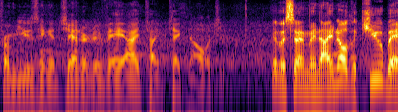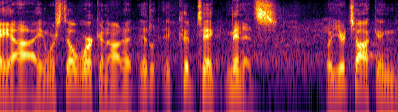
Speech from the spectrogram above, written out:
from using a generative AI type technology. Yeah, but so I mean, I know the Cube AI, and we're still working on it, it, it could take minutes, but you're talking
